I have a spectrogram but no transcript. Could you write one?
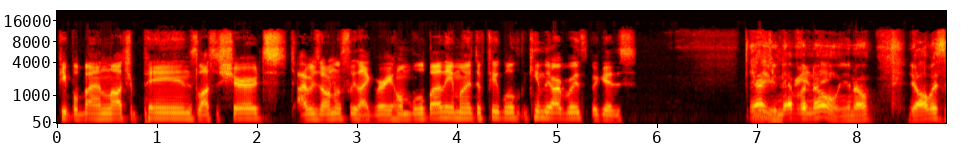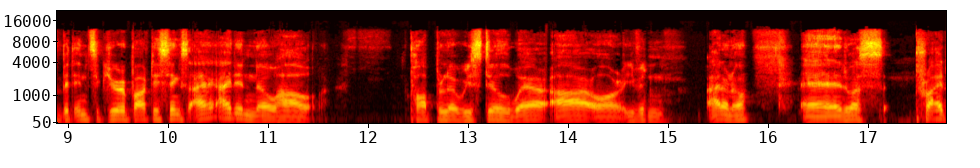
People buying lots of pins, lots of shirts. I was honestly like very humbled by the amount of people that came to our booth because Yeah, you never know. You know, you're always a bit insecure about these things. I I didn't know how popular we still were, are, or even I don't know. And it was quite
